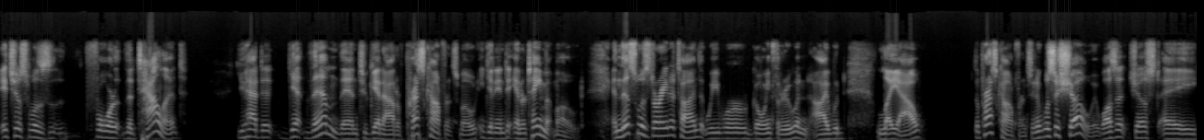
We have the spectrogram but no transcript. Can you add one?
it just was for the talent you had to get them then to get out of press conference mode and get into entertainment mode. And this was during a time that we were going through and i would lay out the press conference. And it was a show. It wasn't just a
